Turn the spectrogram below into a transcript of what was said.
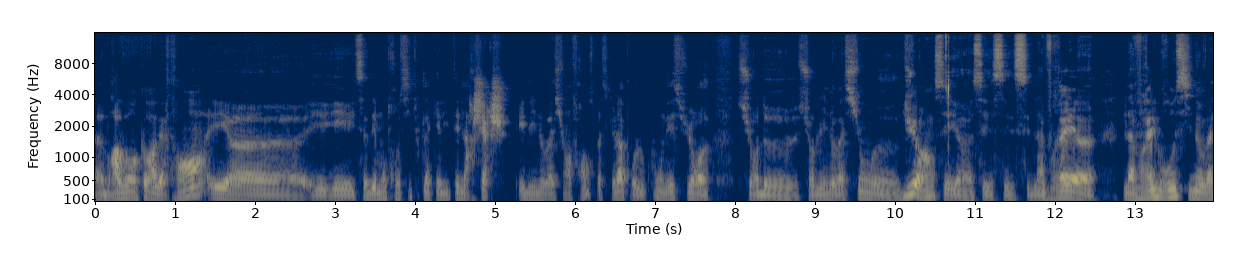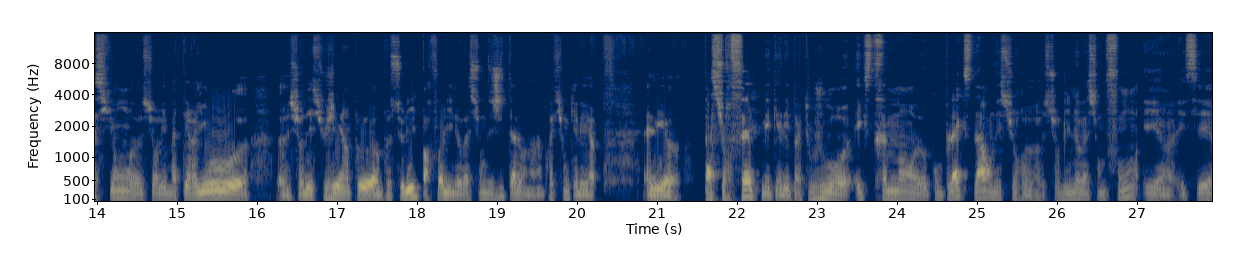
Euh, bravo encore à Bertrand. Et, et, ça démontre aussi toute la qualité de la recherche et de l'innovation en France, parce que là, pour le coup, on est sur, sur, de, sur de l'innovation dure. Hein. C'est, c'est, c'est, de la vraie, de la vraie grosse innovation sur les matériaux. Euh, sur des sujets un peu, un peu solides. Parfois, l'innovation digitale, on a l'impression qu'elle est, elle est euh, pas surfaite, mais qu'elle n'est pas toujours euh, extrêmement complexe. Là, on est sur, sur de l'innovation de fond et, et c'est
